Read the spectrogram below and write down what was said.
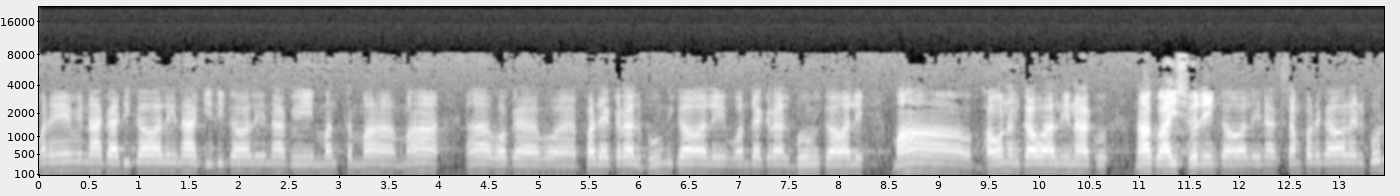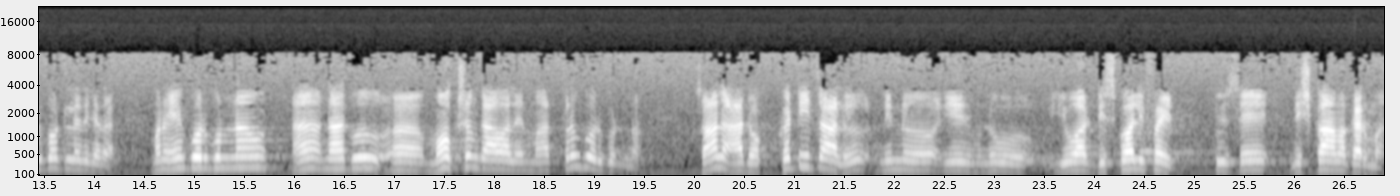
మనం ఏమి నాకు అది కావాలి నాకు ఇది కావాలి నాకు ఈ మంత్ మహా ఒక పది ఎకరాల భూమి కావాలి వంద ఎకరాల భూమి కావాలి మహా భవనం కావాలి నాకు నాకు ఐశ్వర్యం కావాలి నాకు సంపద కావాలని కోరుకోవట్లేదు కదా. మనం ఏం కోరుకుంటున్నాం? నాకు మోక్షం కావాలని మాత్రం కోరుకుంటున్నాం. చాలు అదొక్కటి చాలు. నిన్ను నువ్వు you are disqualified to say నిష్కామ కర్మ.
